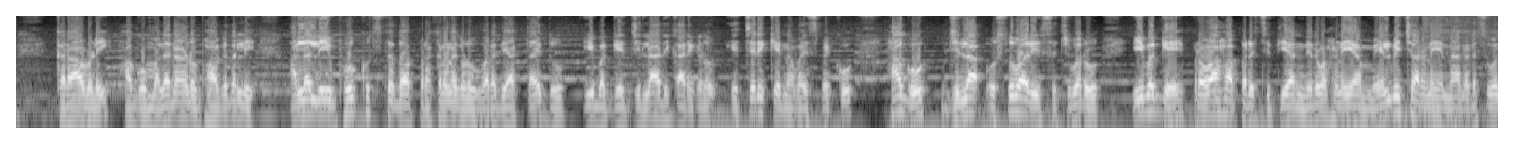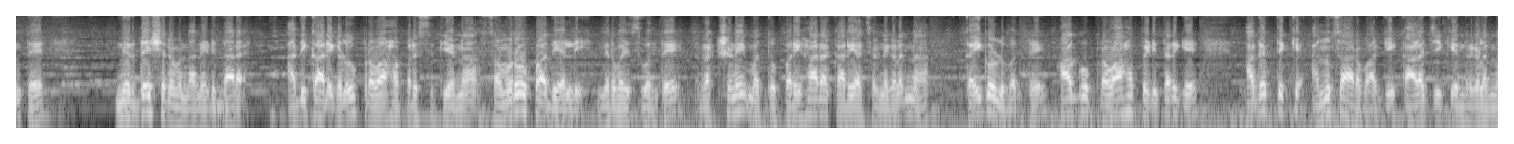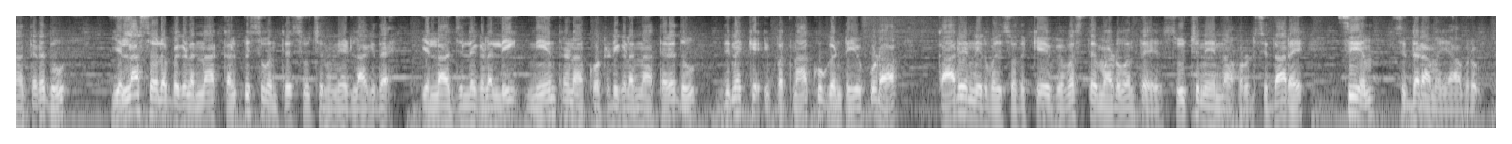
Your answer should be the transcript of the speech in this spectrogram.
ಕರಾವಳಿ ಹಾಗೂ ಮಲೆನಾಡು ಭಾಗದಲ್ಲಿ ಅಲ್ಲಲ್ಲಿ ಭೂಕುಸಿತದ ಪ್ರಕರಣಗಳು ವರದಿಯಾಗ್ತಾ ಇದ್ದು, ಈ ಬಗ್ಗೆ ಜಿಲ್ಲಾಧಿಕಾರಿಗಳು ಎಚ್ಚರಿಕೆಯನ್ನು ವಹಿಸಬೇಕು ಹಾಗೂ ಜಿಲ್ಲಾ ಉಸ್ತುವಾರಿ ಸಚಿವರು ಈ ಬಗ್ಗೆ ಪ್ರವಾಹ ಪರಿಸ್ಥಿತಿಯ ನಿರ್ವಹಣೆಯ ಮೇಲ್ವಿಚಾರಣೆಯನ್ನ ನಡೆಸುವಂತೆ ನಿರ್ದೇಶನವನ್ನ ನೀಡಿದ್ದಾರೆ. ಅಧಿಕಾರಿಗಳು ಪ್ರವಾಹ ಪರಿಸ್ಥಿತಿಯನ್ನ ಸಮರೋಪಾದಿಯಲ್ಲಿ ನಿರ್ವಹಿಸುವಂತೆ ರಕ್ಷಣೆ ಮತ್ತು ಪರಿಹಾರ ಕಾರ್ಯಾಚರಣೆಗಳನ್ನು ಕೈಗೊಳ್ಳುವಂತೆ ಹಾಗೂ ಪ್ರವಾಹ ಪೀಡಿತರಿಗೆ ಅಗತ್ಯಕ್ಕೆ ಅನುಸಾರವಾಗಿ ಕಾಳಜಿ ಕೇಂದ್ರಗಳನ್ನು ತೆರೆದು ಎಲ್ಲ ಸೌಲಭ್ಯಗಳನ್ನು ಕಲ್ಪಿಸುವಂತೆ ಸೂಚನೆ ನೀಡಲಾಗಿದೆ. ಎಲ್ಲ ಜಿಲ್ಲೆಗಳಲ್ಲಿ ನಿಯಂತ್ರಣ ಕೊಠಡಿಗಳನ್ನು ತೆರೆದು ದಿನಕ್ಕೆ ಇಪ್ಪತ್ನಾಲ್ಕು ಗಂಟೆಯೂ ಕೂಡ ಕಾರ್ಯನಿರ್ವಹಿಸೋದಕ್ಕೆ ವ್ಯವಸ್ಥೆ ಮಾಡುವಂತೆ ಸೂಚನೆಯನ್ನ ಹೊರಡಿಸಿದ್ದಾರೆ ಸಿಎಂ ಸಿದ್ದರಾಮಯ್ಯ ಅವರು.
